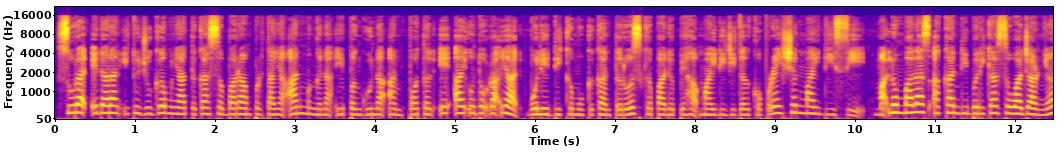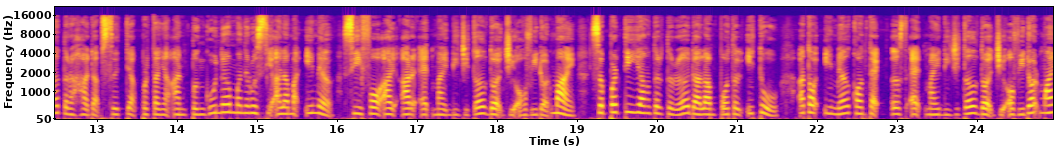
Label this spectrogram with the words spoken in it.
Surat edaran itu juga menyatakan sebarang pertanyaan mengenai penggunaan portal AI untuk rakyat boleh dikemukakan terus kepada pihak My Digital Corporation MyDC. Maklum balas akan diberikan sewajarnya terhadap setiap pertanyaan pengguna menerusi alamat email c4ir at mydigital.gov.my seperti yang tertera dalam portal itu atau email contact us at mydigital.gov.my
